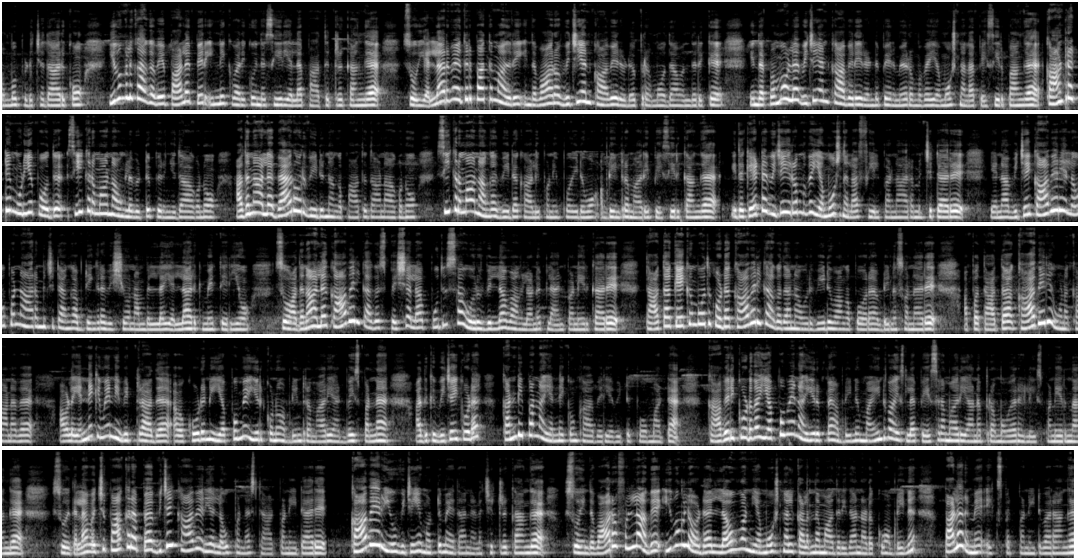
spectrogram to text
ரொம்ப பிடிச்சதா இருக்கும். இவங்களுக்காகவே பல பேர் இன்னைக்கு வரைக்கும் இந்த சீரியலை பார்த்துட்டு இருக்காங்க ஸோ எல்லாருமே எதிர்பார்த்த மாதிரி இந்த வாரம் விஜயன் காவேரியோட ப்ரமோ தான் வந்திருக்கு. இந்த ப்ரமோவில் விஜயன் காவேரி ரெண்டு பேருமே ரொம்பவே எமோஷ்னலாக பேசியிருப்பாங்க. கான்ட்ராக்டே முடிய போது சீக்கிரமாக நான் அவங்கள விட்டு பிரிஞ்சு தான் ஆகணும். அதனால் வேற ஒரு வீடு நாங்கள் பார்த்து தான் ஆகணும். சீக்கிரமாக நாங்கள் வீடை காலி பண்ணி போயிடுவோம் அப்படின்ற மாதிரி பேசியிருக்காங்க. இதை கேட்ட விஜய் ரொம்பவே எமோஷ்னலாக ஃபீல் பண்ண ஆரம்பிச்சிட்டாரு. ஏன்னா விஜய் காவேரியை லவ் பண்ண ஆரம்பிச்சிட்டாங்க அப்படிங்கிற விஷயம் நம்மள எல்லாருக்குமே தெரியும். ஸோ அதனால் காவேரிக்காக ஸ்பெஷலாக புதுசாக ஒரு வில்லா வாங்கலான்னு பிளான் பண்ணியிருக்காரு. தாத்தா கேட்கும்போது கூட காவேரிக்காக தான் நான் ஒரு வீடு வாங்க போகிறேன் அப்படின்னு சொன்னார். அப்போ தாத்தா காவேரி உனக்கானவ. அவளை என்றைக்குமே நீ விட்டுறாத. அவள் கூட நீ எப்போவுமே இருக்கணும் அப்படின்ற மாதிரி அட்வைஸ் பண்ண. அதுக்கு விஜய் கூட கண்டிப்பாக நான் என்றைக்கும் காவேரியை விட்டு போக மாட்டேன். காவேரி கூட தான் எப்போவுமே நான் இருப்பேன் அப்படின்னு மைண்ட் வாய்ஸில் பேசுகிற மாதிரியான ப்ரமோவை ரிலீஸ் பண்ணியிருந்தாங்க. ஸோ இதெல்லாம் வச்சு பார்க்குறப்ப விஜய் விஜய் காவேரியை லவ் பண்ண ஸ்டார்ட் பண்ணிட்டாரு. காவேரியும் விஜயை மட்டுமே தான் நினச்சிட்டு இருக்காங்க. ஸோ இந்த வாரம் ஃபுல்லாகவே இவங்களோட லவ் அண்ட் எமோஷ்னல் கலந்த மாதிரி தான் நடக்கும் அப்படின்னு பலருமே எக்ஸ்பெக்ட் பண்ணிட்டு வராங்க.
